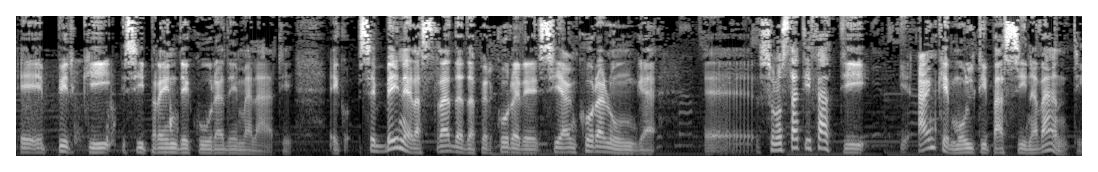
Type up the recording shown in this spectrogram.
e per chi si prende cura dei malati. Ecco, sebbene la strada da percorrere sia ancora lunga, eh, sono stati fatti anche molti passi in avanti.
